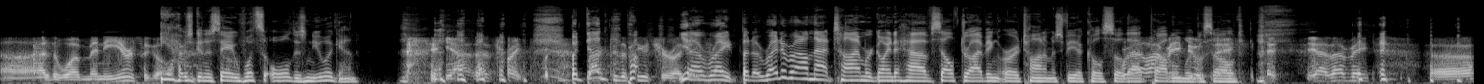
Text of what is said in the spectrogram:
uh, as it was many years ago. Yeah, I was going to say, what's old is new again. yeah, that's right. But Doug, Back to the future. I yeah, think. right. But uh, right around that time, we're going to have self-driving or autonomous vehicles, so Well, that problem may will be solved. yeah, that may. Uh,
